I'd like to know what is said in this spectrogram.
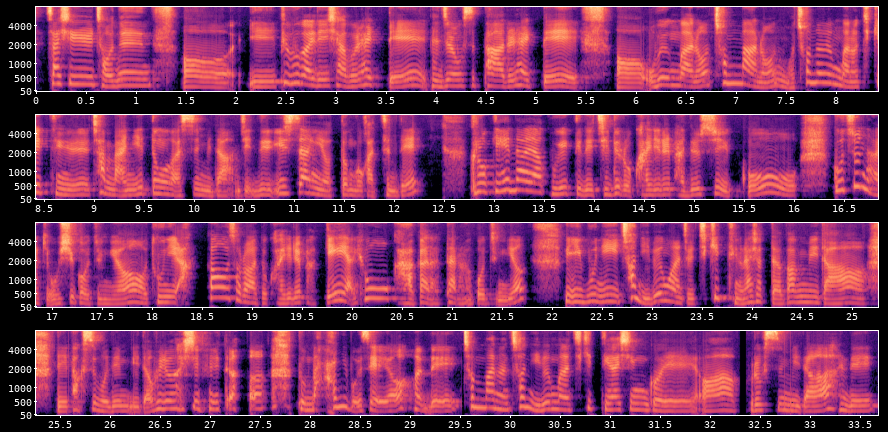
사실 저는 어, 이 피부관리 샵을 할 때, 벤저롱 스파를 할 때, 어, 500만 원, 1000만 원, 뭐 1500만 원 티켓팅을 참 많이 했던 것 같습니다. 이제 늘 일상이었던 것 같은데. 그렇게 해놔야 고객들이 제대로 관리를 받을 수 있고 꾸준하게 오시거든요. 돈이 아까워서라도 관리를 받게 해야 효과가 나타나거든요. 이분이 1200만 원짜리 티켓팅을 하셨다고 합니다. 네, 박수 보냅니다. 훌륭하십니다. 돈 많이 버세요. 네, 1000만 원, 1200만 원 티켓팅 하신 거에 아, 부럽습니다. 네.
